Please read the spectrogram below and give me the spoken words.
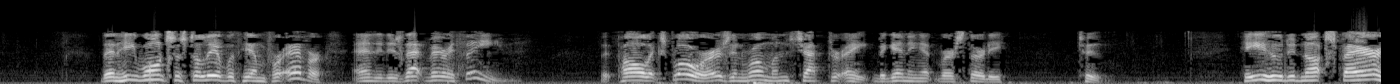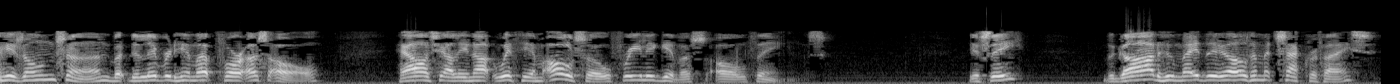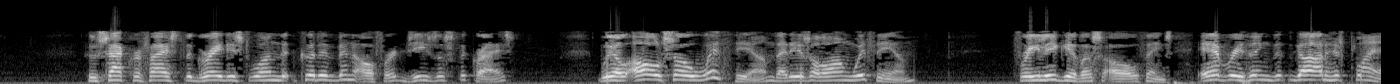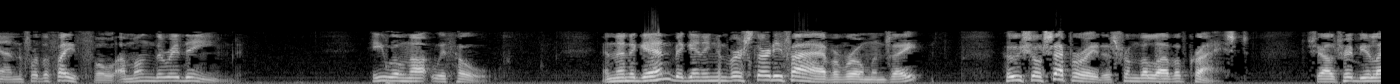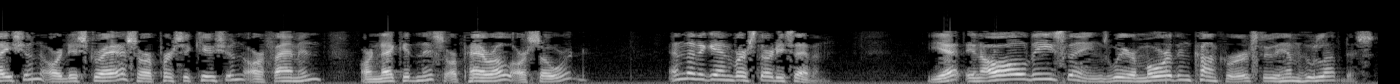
then He wants us to live with Him forever, and it is that very theme that Paul explores in Romans chapter 8, beginning at verse 32. He who did not spare his own son, but delivered him up for us all, how shall he not with him also freely give us all things? You see, the God who made the ultimate sacrifice, who sacrificed the greatest one that could have been offered, Jesus the Christ, will also with him, that is, along with him, freely give us all things. Everything that God has planned for the faithful among the redeemed, He will not withhold. And then again, beginning in verse 35 of Romans 8, Who shall separate us from the love of Christ? Shall tribulation, or distress, or persecution, or famine, or nakedness, or peril, or sword? And then again, verse 37 Yet in all these things we are more than conquerors through him who loved us.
